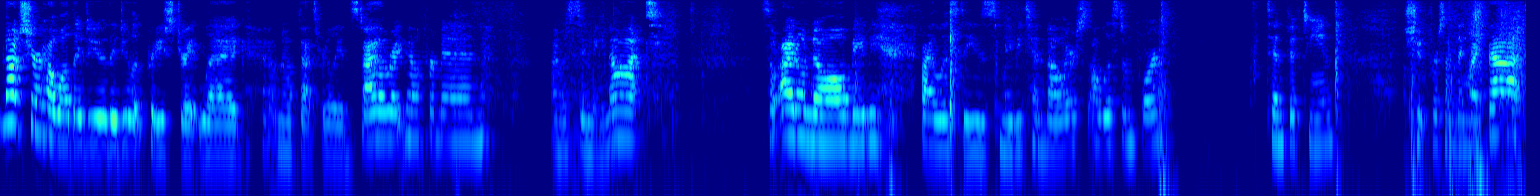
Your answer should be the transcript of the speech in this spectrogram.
Not sure how well they do. They do look pretty straight leg. I don't know if that's really in style right now for men. I'm assuming not. So I don't know, maybe if I list these, maybe $10 I'll list them for. 10, 15, shoot for something like that.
